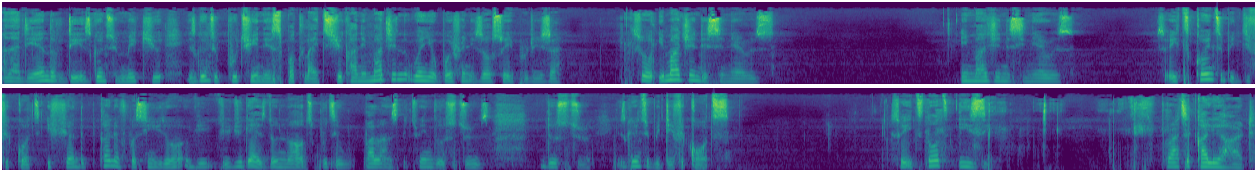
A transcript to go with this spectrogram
And at the end of the day it's going to make you it's going to put you in a spotlight. You can imagine when your boyfriend is also a producer. So imagine the scenarios. Imagine the scenarios so it's going to be difficult if you're the kind of person you don't you, you guys don't know how to put a balance between those two those two. It's going to be difficult. So it's not easy. It's practically hard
